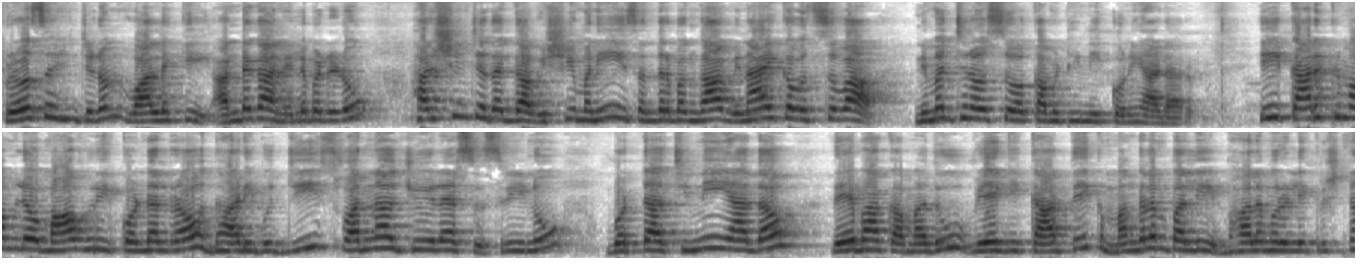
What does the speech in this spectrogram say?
ప్రోత్సహించడం వాళ్ళకి అండగా నిలబడడం హర్షించదగ్గ విషయమని ఈ సందర్భంగా వినాయక ఉత్సవ నిమజ్జనోత్సవ కమిటీని కొనియాడారు. ఈ కార్యక్రమంలో మాహురి కొండలరావు దాడి బుజ్జి స్వర్ణ జ్యువెలర్స్ శ్రీను బొట్ట చిన్ని యాదవ్ రేబాక మధు వేగి కార్తీక్ మంగళంపల్లి బాలమురళీకృష్ణ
